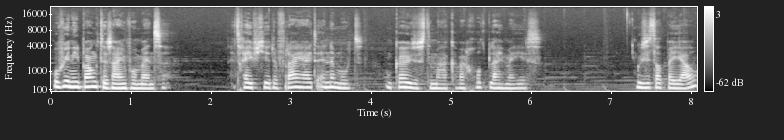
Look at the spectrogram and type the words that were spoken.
hoef je niet bang te zijn voor mensen. Het geeft je de vrijheid en de moed om keuzes te maken waar God blij mee is. Hoe zit dat bij jou?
